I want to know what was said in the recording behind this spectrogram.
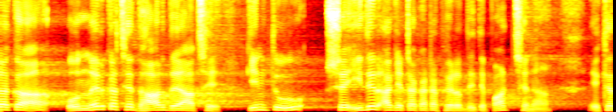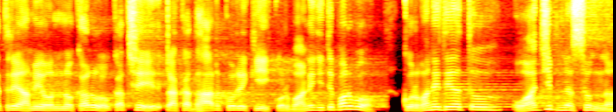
টাকা অন্যের কাছে ধার দেয়া আছে, কিন্তু সে ঈদের আগে টাকাটা ফেরত দিতে পারছে না। এক্ষেত্রে আমি অন্য কারও কাছে টাকা ধার করে কি কোরবানি দিতে পারব? কোরবানি দেওয়া তো ওয়াজিব না সুন্না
